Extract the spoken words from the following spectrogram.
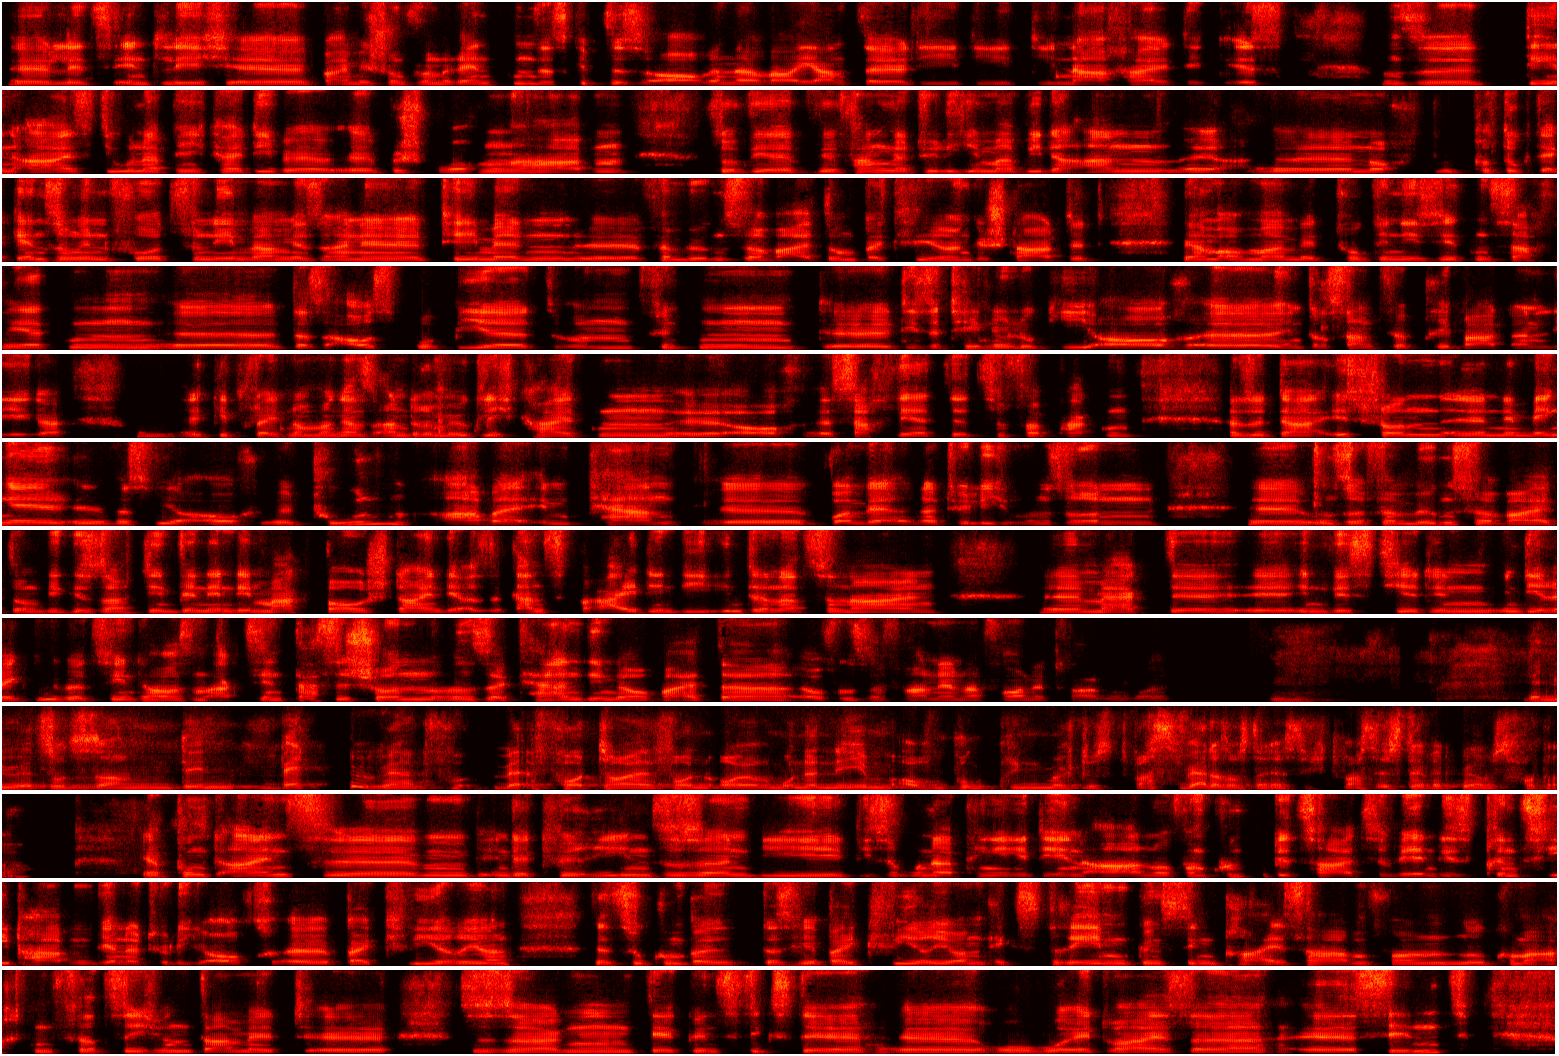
äh, letztendlich äh, Beimischung von Renten. Das gibt es auch in der Variante, die, die, die nachhaltig ist. Unsere DNA ist die Unabhängigkeit, die wir äh, besprochen haben. So, wir, wir fangen natürlich immer wieder an, äh, äh, noch Produktergänzungen vorzunehmen. Wir haben jetzt eine Themenvermögensverwaltung äh, bei Queeren gestartet. Wir haben auch mal mit tokenisierten Sachwerten äh, das ausprobiert und finden äh, diese Technologie auch äh, interessant für Privatanleger und es gibt vielleicht nochmal ganz andere Möglichkeiten, äh, auch äh, Sachwerte zu verpacken. Also da ist schon äh, eine Menge, äh, was wir auch äh, tun. Im Kern äh, wollen wir natürlich unseren äh, unsere Vermögensverwaltung, wie gesagt, den, wir nennen den Marktbaustein, der also ganz breit in die internationalen äh, Märkte äh, investiert in indirekt über 10.000 Aktien. Das ist schon unser Kern, den wir auch weiter auf unserer Fahne nach vorne tragen wollen. Mhm. Wenn du jetzt sozusagen den Wettbewerbsvorteil von eurem Unternehmen auf den Punkt bringen möchtest, was wäre das aus deiner Sicht? Was ist der Wettbewerbsvorteil? Ja, Punkt eins, ähm, in der Querin sozusagen die, diese unabhängige DNA nur vom Kunden bezahlt zu werden. Dieses Prinzip haben wir natürlich auch äh, bei Quirion. Dazu kommt, dass wir bei Quirion extrem günstigen Preis haben von 0,48 und damit äh, sozusagen der günstigste äh, Robo-Advisor äh, sind.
